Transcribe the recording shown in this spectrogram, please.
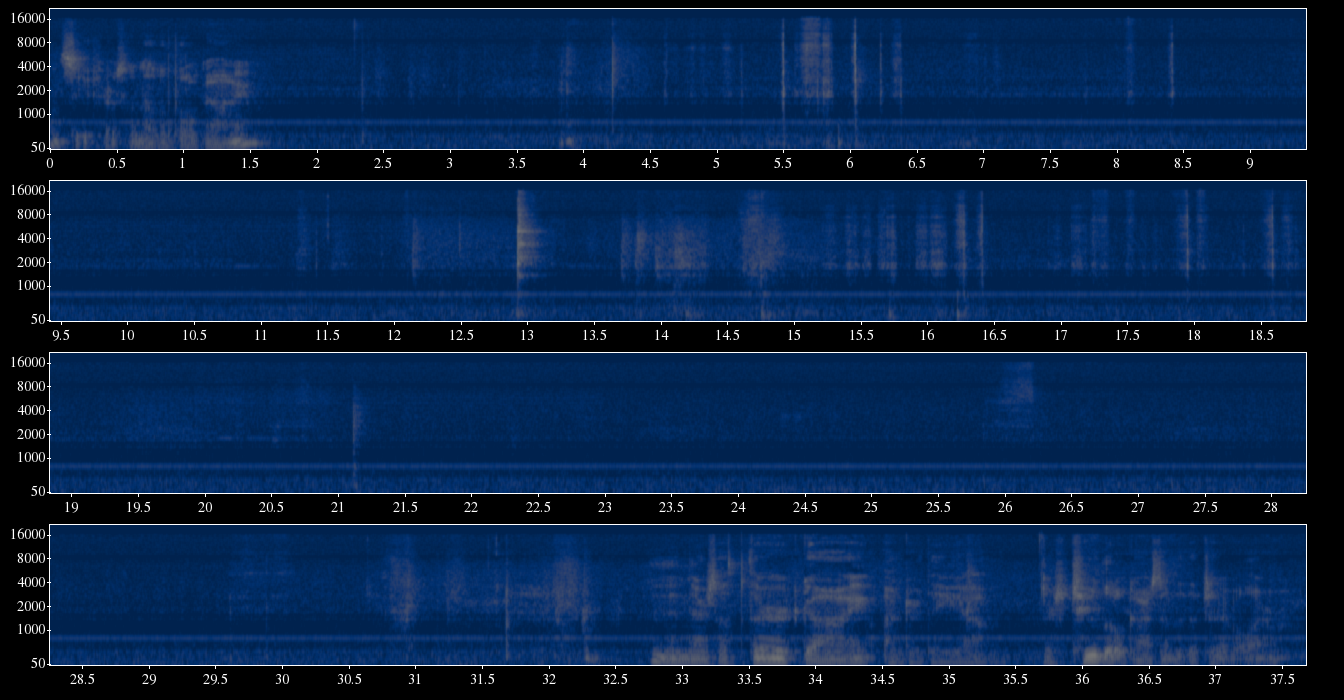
Let's see, if there's another little guy. And then there's a third guy under the. Um, there's two little guys under the table there.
